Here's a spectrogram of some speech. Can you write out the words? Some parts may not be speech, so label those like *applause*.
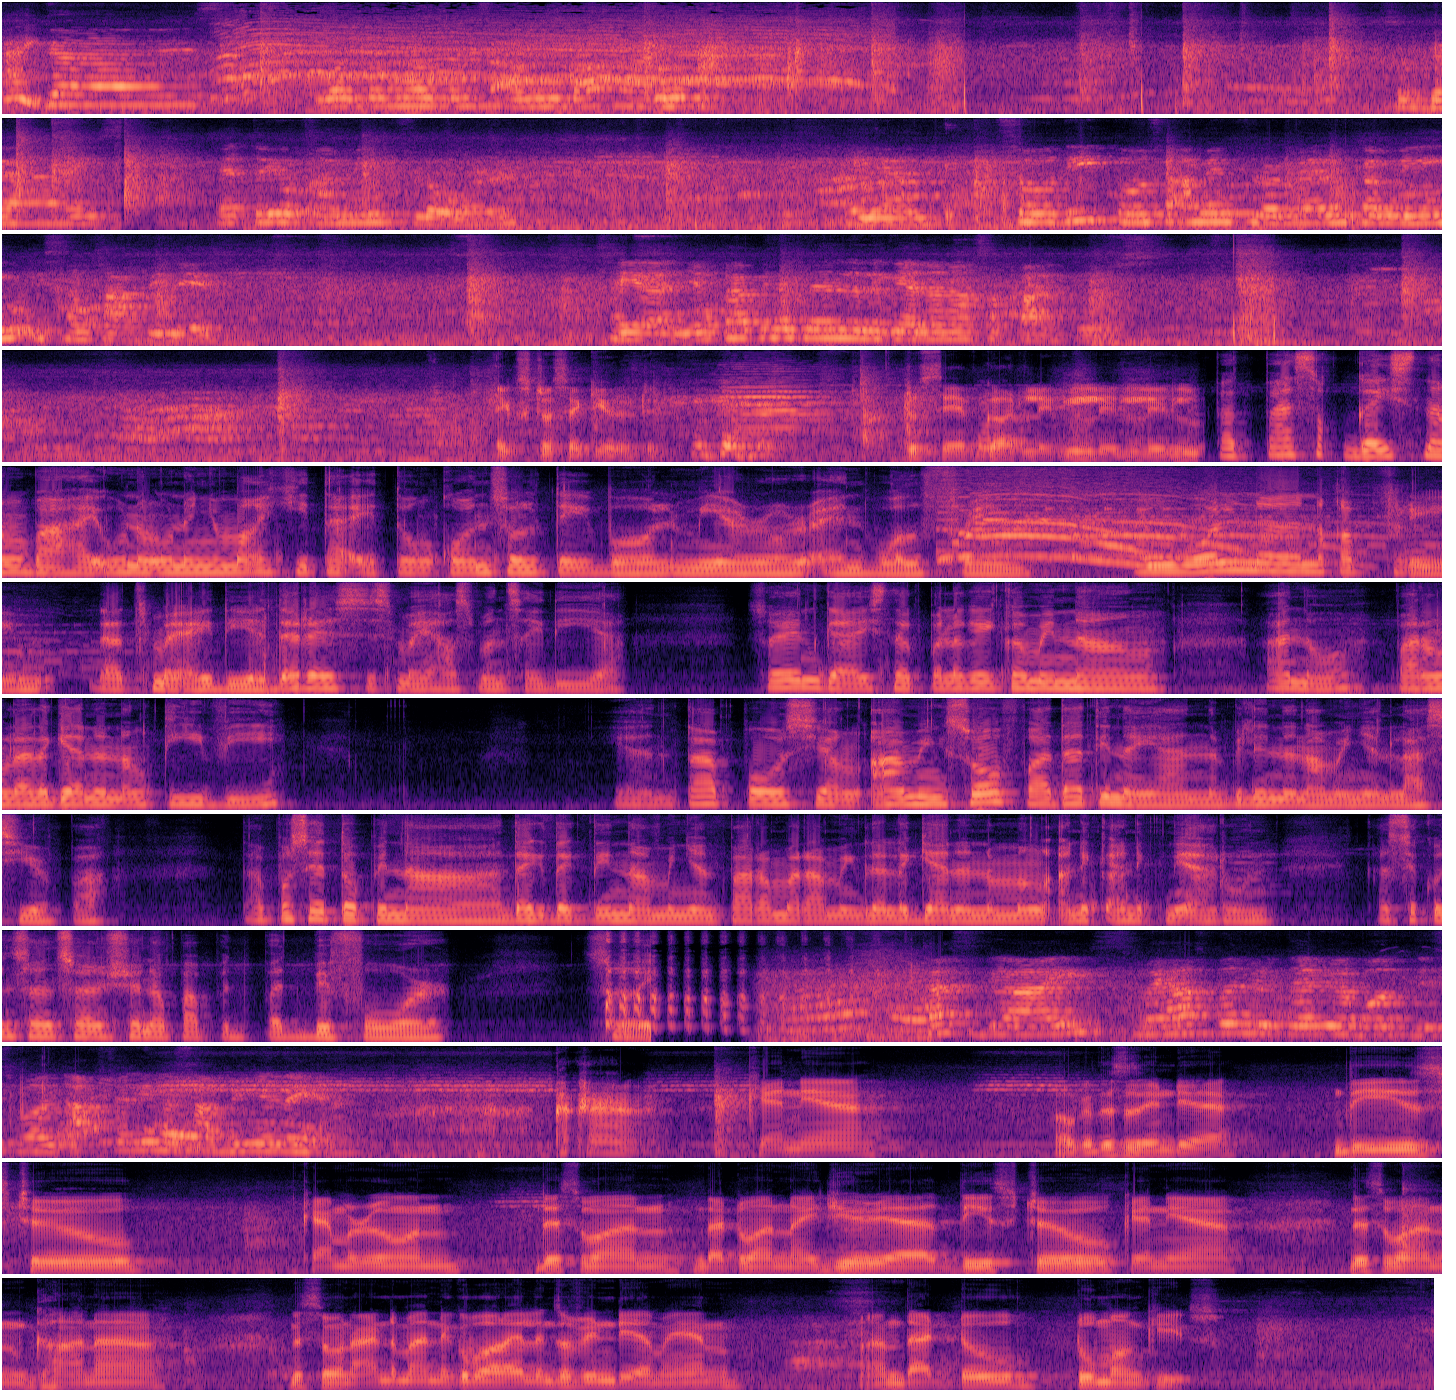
Hi guys! Welcome, welcome sa aming bahay. So guys, ito yung aming floor. Ayan. So dito sa aming floor, meron kaming isang cabinet. Ayan, yung cabinet na nilalagyan na ng sapatos. Extra security. *laughs* to safeguard little, little, little. Pagpasok guys ng bahay, unang-una nyo makikita itong console table, mirror, and wall frame. Yung wall na naka-frame, that's my idea. The rest is my husband's idea. So yan guys, nagpalagay kami ng ano, parang lalagyan na ng TV. Yan. Tapos, yung aming sofa, dati na yan. Nabili na namin yan last year pa. Tapos ito, pinadagdag din namin yan para maraming lalagyanan ng mga anik-anik ni Aaron. Kasi kung saan saan siya nagpapadpad before. So, Tapos guys, my husband will tell you about this one. Actually, nasabi niya na yan. *coughs* Kenya. Okay, this is India. These two, Cameroon. This one, that one, Nigeria. These two, Kenya. This one, Ghana. This one, Andaman Nicobar Islands of India, man. And that too, two monkeys.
